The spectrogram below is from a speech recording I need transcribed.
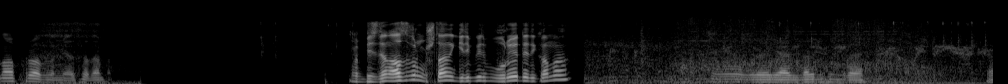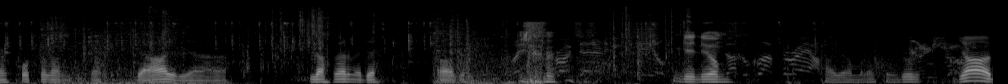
No problem yazalım. Bizden az vurmuş lan. Gidip gidip vuruyor dedik ama. Oo buraya geldiler bizim buraya. Ben portalanmışlar. Ya hayır ya. Silah vermedi. Abi. Geliyorum. Hay amına koyayım dur. Ya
